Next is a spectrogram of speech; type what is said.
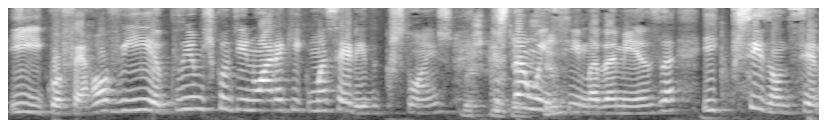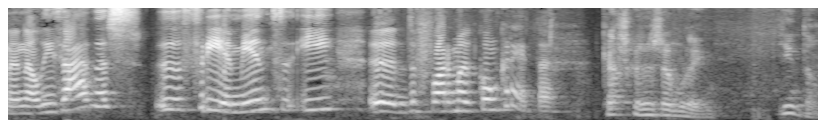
E com a ferrovia, podíamos continuar aqui com uma série de questões que, que estão em cima da mesa e que precisam de ser analisadas uh, friamente e uh, de forma concreta. Carlos Caranja Moreira. E então?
